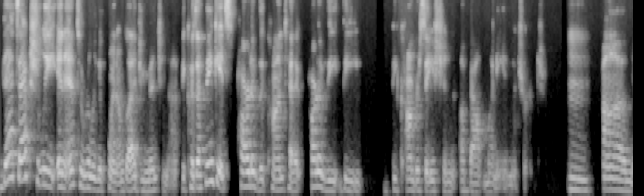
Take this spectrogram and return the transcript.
that's actually and that's a really good point i'm glad you mentioned that because i think it's part of the context part of the the the conversation about money in the church Mm. um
